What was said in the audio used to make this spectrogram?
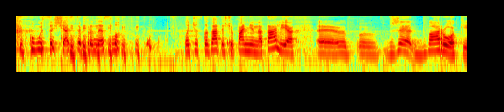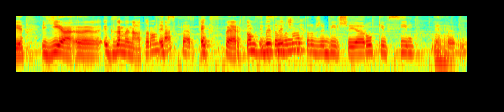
щоб комусь це щастя принесло. Хочу сказати, що пані Наталія е, е, вже два роки є е, екзаменатором, Експертом. так? експертом з визначення. Екзаменатор вже більше, я років сім, напевно.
